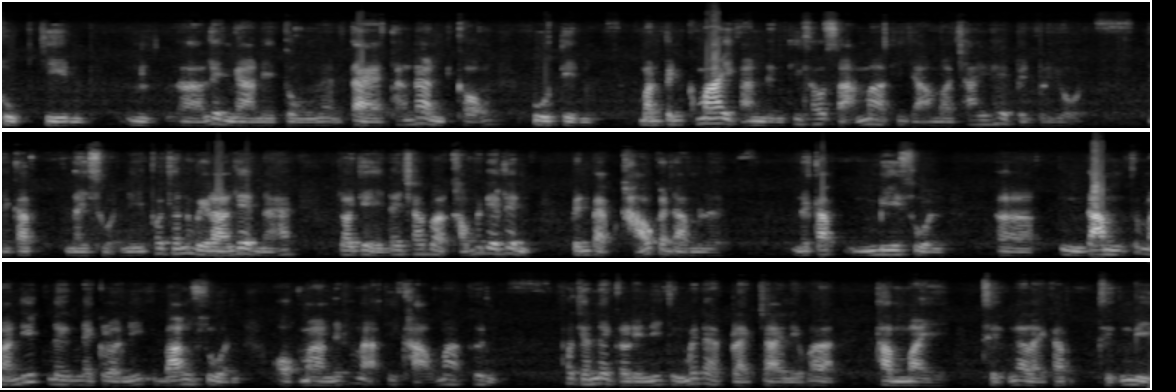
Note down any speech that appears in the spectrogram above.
ถูกจีนเล่นงานในตรงนั้นแต่ทางด้านของปูตินมันเป็นไม้อีกอันหนึ่งที่เขาสามารถที่จะเอามาใช้ให้เป็นประโยชน์นะครับในส่วนนี้เพราะฉะนั้นเวลาเล่นนะฮะเราจะเห็นได้ชัดว่าเขาไม่ได้เล่นเป็นแบบขาวกับดาเลยนะครับมีส่วนดำขึ้นมานิดนึงในกรณีบางส่วนออกมาในลักษณะที่ขาวมากขึ้น เพราะฉะนั้นในกรณีนี้จึงไม่ได้แปลกใจเลยว่าทำไมถึงอะไรครับถึงมี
